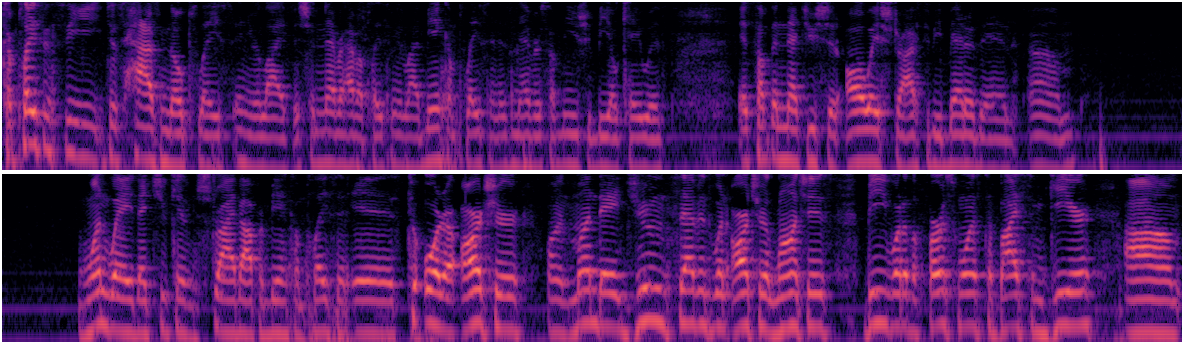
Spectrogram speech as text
complacency just has no place in your life. It should never have a place in your life. Being complacent is never something you should be okay with. It's something that you should always strive to be better than. Um, one way that you can strive out for being complacent is to order Archer on Monday, June 7th, when Archer launches. Be one of the first ones to buy some gear. Um,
